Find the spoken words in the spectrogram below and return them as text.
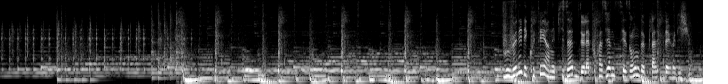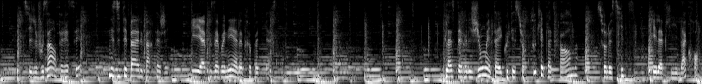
Vous venez d'écouter un épisode de la troisième saison de Place des religions. S'il vous a intéressé, n'hésitez pas à le partager et à vous abonner à notre podcast. Place des religions est à écouter sur toutes les plateformes, sur le site et l'appli La Croix.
